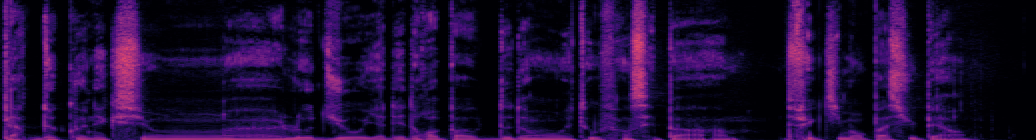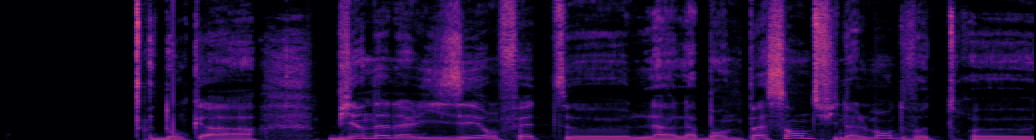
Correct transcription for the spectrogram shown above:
perte de connexion, l'audio, il y a des drop-out dedans et tout. Enfin, c'est pas effectivement pas super. hein. Donc à bien analyser en fait la, la bande passante finalement de votre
